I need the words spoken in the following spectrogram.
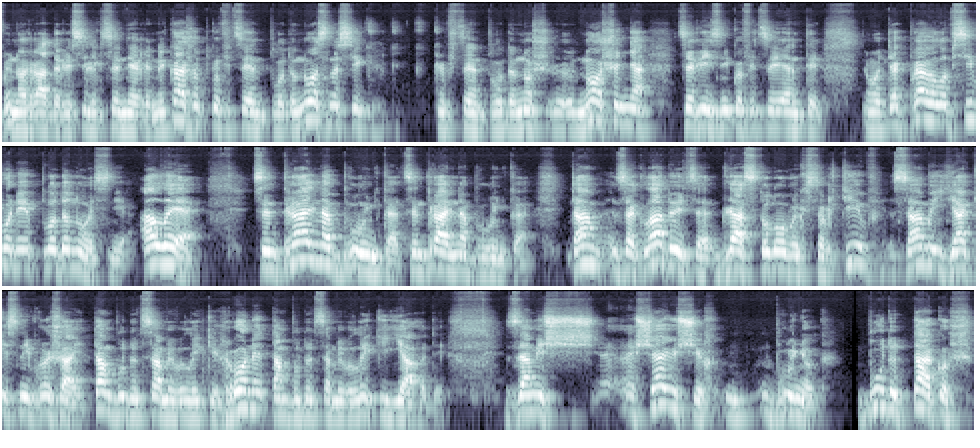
виноградари, селекціонери не кажуть коефіцієнт плодоносності, коефіцієнт плодоношення, це різні коефіцієнти. От, як правило, всі вони плодоносні. Але центральна брунька, центральна брунька, там закладується для столових сортів самий якісний врожай. Там будуть самі великі грони, там будуть самі великі ягоди заміщаючих бруньок будуть також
